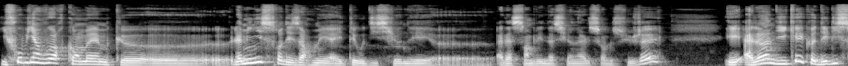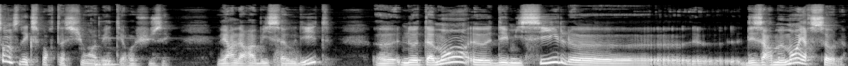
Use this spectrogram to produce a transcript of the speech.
Il faut bien voir quand même que euh, la ministre des Armées a été auditionnée euh, à l'Assemblée nationale sur le sujet, et elle a indiqué que des licences d'exportation avaient été refusées vers l'Arabie saoudite, notamment des missiles, des armements air-sol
